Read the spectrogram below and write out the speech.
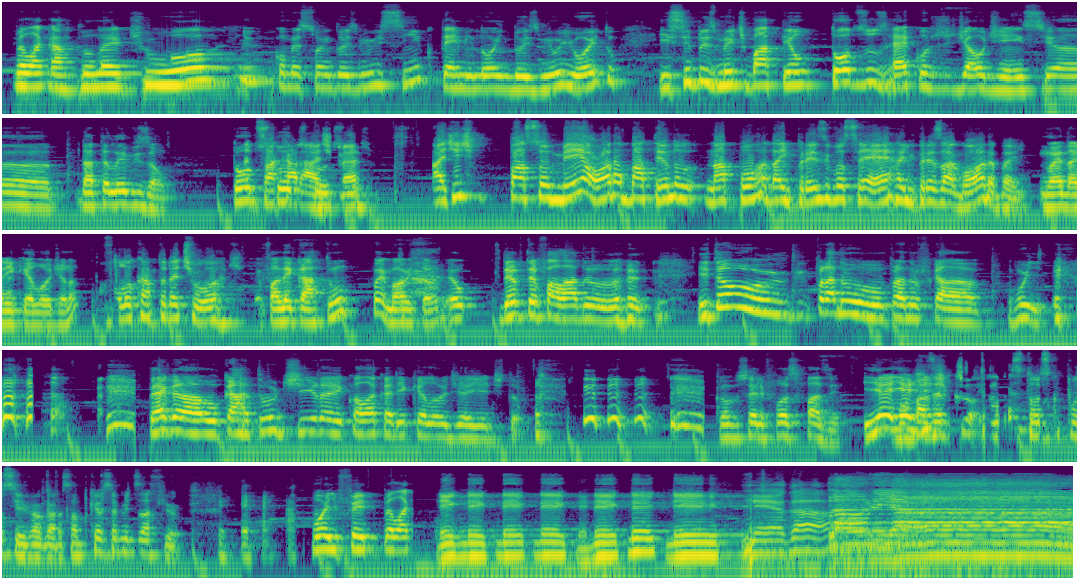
Pela Cartoon Network, começou em 2005, terminou em 2008 e simplesmente bateu todos os recordes de audiência da televisão. Todos, todos, Sacanagem, todos, né? todos. A gente passou meia hora batendo na porra da empresa e você erra a empresa agora, velho. Não é da Nickelodeon, não? Falou Cartoon Network. Eu falei Cartoon? Foi mal, então. Eu devo ter falado... Então, pra não, pra não ficar ruim... Pega o Cartoon, tira e coloca Nickelodeon aí, editor. Como se ele fosse fazer. E aí Vou a fazer gente... o mais tosco possível agora, só porque você me desafiou. Foi feito pela Nick, nick, nick, nick, nick, nick, nick.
